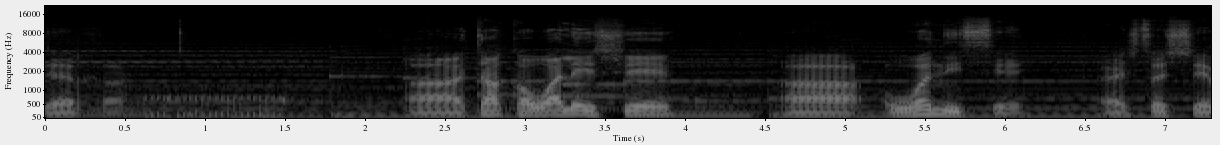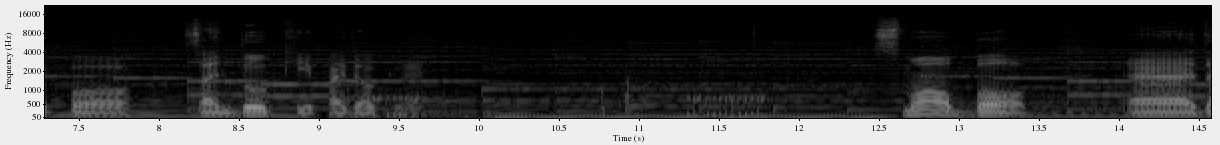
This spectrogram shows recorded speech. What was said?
ډیر ښه تا کولی شې ونیسې څه شی په صندوق کې پیدا کړې سما باب د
